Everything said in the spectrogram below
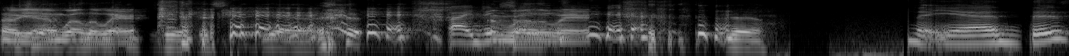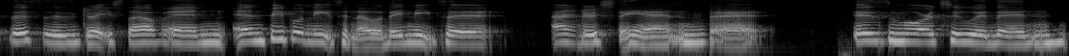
Oh yeah, I'm well aware. yeah. I'm well aware. yeah. But yeah, this this is great stuff, and and people need to know. They need to understand that there's more to it than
